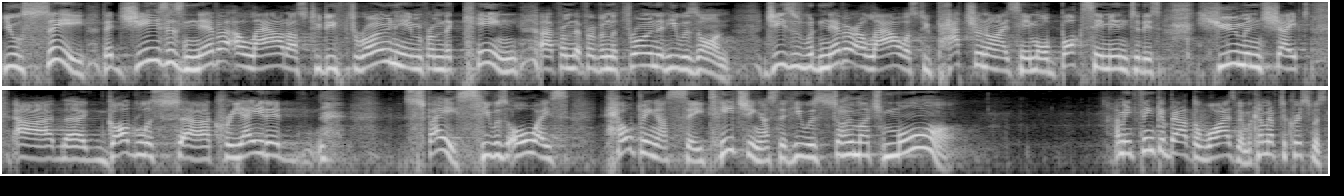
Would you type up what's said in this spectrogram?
you'll see that Jesus never allowed us to dethrone him from the king, uh, from, the, from, from, the throne that he was on. Jesus would never allow us to patronize him or box him into this human shaped, uh, uh, godless, uh, created space. He was always helping us see, teaching us that he was so much more. I mean, think about the wise men. We're coming up to Christmas.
